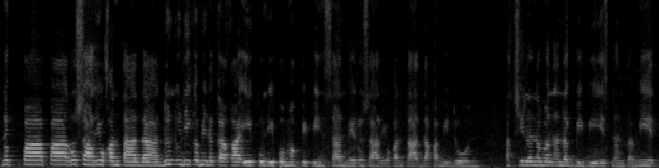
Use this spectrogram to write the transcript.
nagpapa-rosaryo kantada. Doon uli kami nagkakaipon-ipon magpipinsan. May rosaryo kantada kami doon. At sila naman ang nagbibihis ng damit.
